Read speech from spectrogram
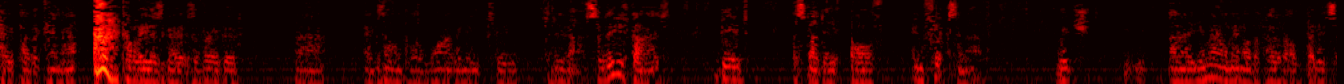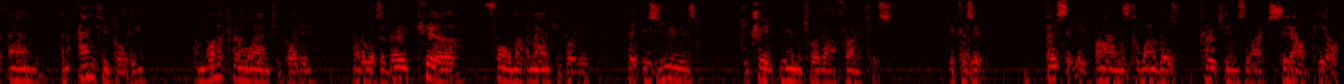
paper that came out a couple of years ago is a very good uh, example of why we need to, to do that. So these guys did a study of infliximab, which uh, you may or may not have heard of, but it's an, an antibody, a monoclonal antibody, in other words, a very pure form of an antibody that is used to treat rheumatoid arthritis because it basically binds to one of those proteins like CRP or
